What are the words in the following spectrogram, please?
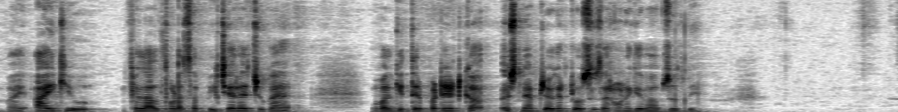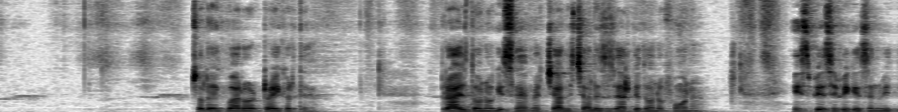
भाई आई क्यू फ़िलहाल थोड़ा सा पीछे रह चुका है। बल्कि तिरपट एट का स्नैपड्रैगन प्रोसेसर होने के बावजूद भी। चलो एक बार और ट्राई करते हैं। प्राइस दोनों की सेम है, चालीस चालीस हज़ार के दोनों फ़ोन हैं। स्पेसिफिकेशन भी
